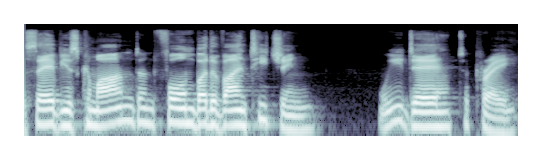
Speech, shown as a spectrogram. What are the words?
The Saviour's command and formed by divine teaching, we dare to pray.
